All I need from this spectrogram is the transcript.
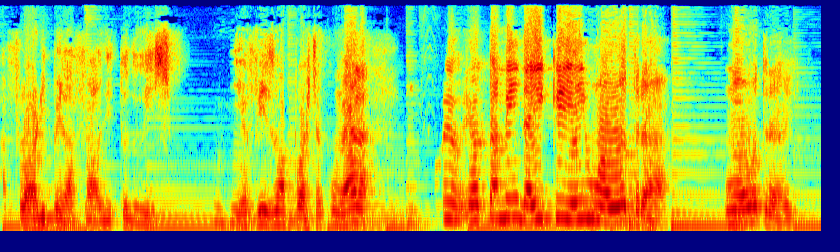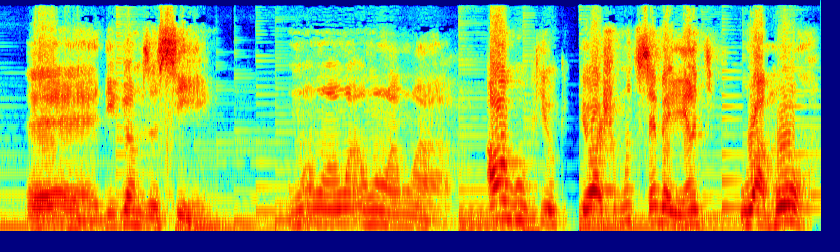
a flora e pela fauna e tudo isso. E eu fiz uma aposta com ela. Eu, eu também daí criei uma outra, uma outra, é, digamos assim, uma, uma, uma, algo que eu, eu acho muito semelhante, o amor,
